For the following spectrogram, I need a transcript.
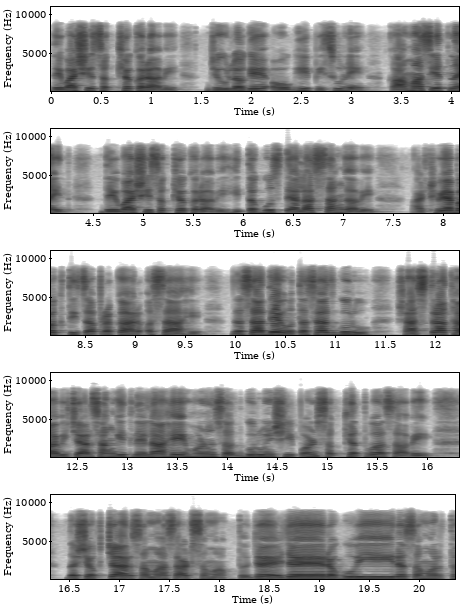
देवाशी सख्य करावे. जीवलगे अवघी पिसुणे. कामास येत नाहीत. देवाशी सख्य करावे. हितगूस त्यालाच सांगावे. आठव्या भक्तीचा प्रकार असा आहे. जसा देव तसाच गुरु. शास्त्रात हा विचार सांगितलेला आहे म्हणून सद्गुरूंशी पण सख्यत्व असावे. दशक चार समास आठ समाप्त. जय जय रघुवीर समर्थ.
